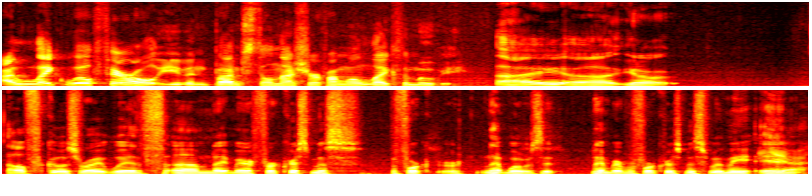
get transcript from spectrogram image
I like Will Ferrell even, but I'm still not sure if I'm gonna like the movie. I, uh, you know, Elf goes right with um, Nightmare for Christmas before, or not, what was it? Nightmare Before Christmas with me, and Yeah.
